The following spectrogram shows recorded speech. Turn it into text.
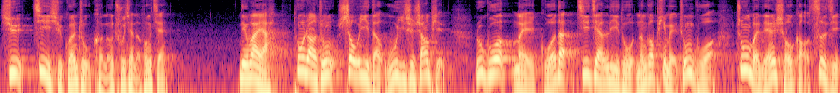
需继续关注可能出现的风险。另外呀，通胀中受益的无疑是商品。如果美国的基建力度能够媲美中国，中美联手搞刺激，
